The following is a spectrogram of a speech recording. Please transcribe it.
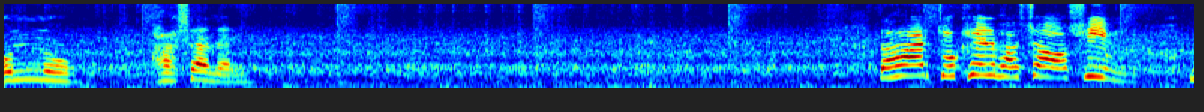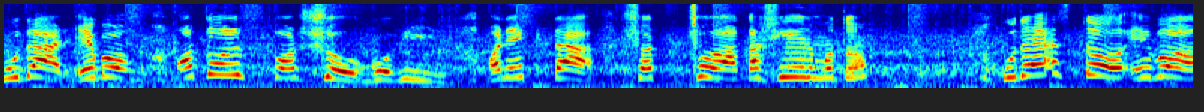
অন্য ভাষা নাই। তাহার চোখের ভাষা অসীম, উদার এবং অতল স্পর্শ গভীর, অনেকটা স্বচ্ছ আকাশের মতো। উদয়াস্ত এবং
